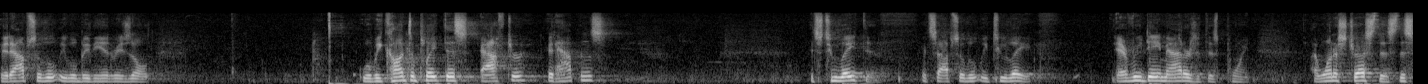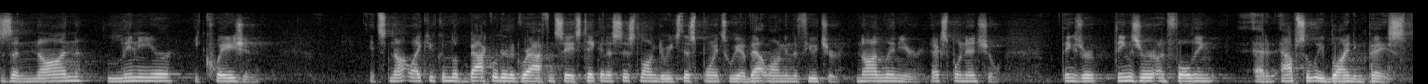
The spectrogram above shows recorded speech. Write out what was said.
It absolutely will be the end result. Will we contemplate this after it happens? It's too late then. It's absolutely too late. Every day matters at this point. I want to stress this. This is a non-linear equation. It's not like you can look backward at a graph and say it's taken us this long to reach this point, so we have that long in the future. Non-linear, exponential. Things are, things are unfolding at an absolutely blinding pace.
